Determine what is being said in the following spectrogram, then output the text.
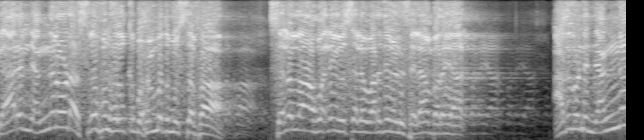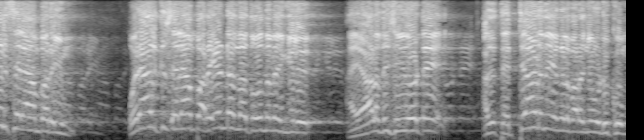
കാരണം ഞങ്ങളോട് അഷ്റഫുൽ ഹൽക്ക് മുഹമ്മദ് മുസ്തഫ സല്ലല്ലാഹു അലൈഹി വസല്ലം പറഞ്ഞാണ് സലാം പറയാൻ. അതുകൊണ്ട് ഞങ്ങൾ സലാം പറയും. ഒരാൾക്ക് സലാം പറയണ്ടെന്നാ തോന്നണമെങ്കിൽ അയാളത് ചെയ്തോട്ടെ. അത് തെറ്റാണെന്ന് ഞങ്ങൾ പറഞ്ഞു കൊടുക്കും.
